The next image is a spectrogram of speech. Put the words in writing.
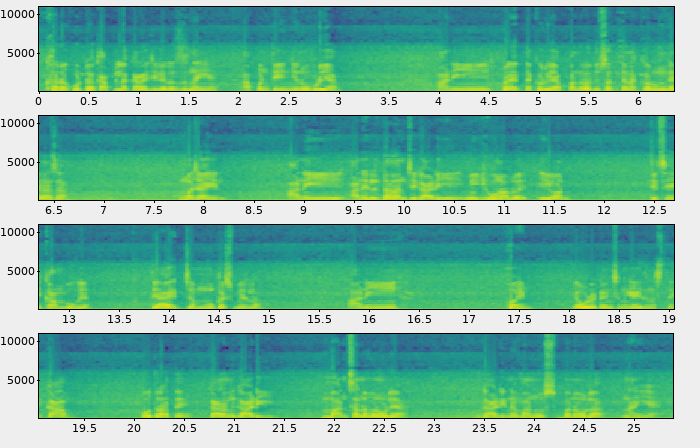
खरं खोटं आपल्याला करायची गरजच नाही आहे आपण ते इंजिन उघडूया आणि प्रयत्न करूया पंधरा दिवसात त्यांना करून देण्याचा. मजा येईल. आणि अनिल दादांची गाडी मी घेऊन आलो आहे e इऑन तिचंही काम बघूया. ते आहे जम्मू काश्मीरला. आणि होईल एवढं टेन्शन घ्यायचं नसते काम होत राहते कारण गाडी माणसानं बनवल्या गाडीनं माणूस बनवला नाही आहे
